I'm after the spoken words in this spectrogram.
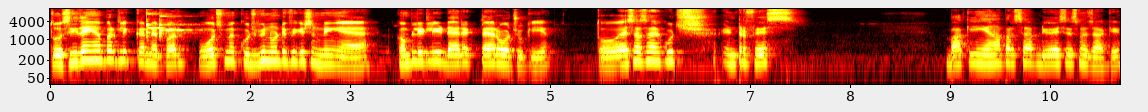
तो सीधे यहाँ पर क्लिक करने पर वॉच में कुछ भी नोटिफिकेशन नहीं आया है। कम्प्लीटली डायरेक्ट तैयार हो चुकी है। तो ऐसा सा है कुछ इंटरफेस बाकी यहाँ पर से आप डिवाइसेस में जाके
